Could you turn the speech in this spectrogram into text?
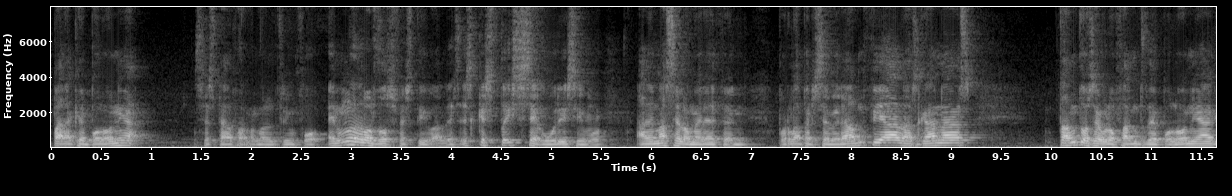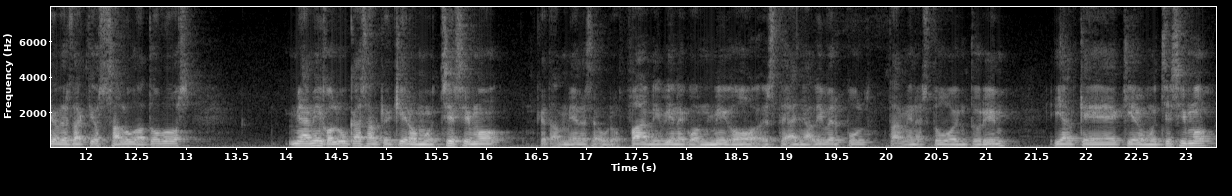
para que Polonia se esté alzando con el triunfo en uno de los dos festivales. Es que estoy segurísimo. Además se lo merecen. Por la perseverancia, las ganas, tantos eurofans de Polonia, que desde aquí os saludo a todos. Mi amigo Lucas, al que quiero muchísimo, que también es Eurofan y viene conmigo este año a Liverpool, también estuvo en Turín, y al que quiero muchísimo.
